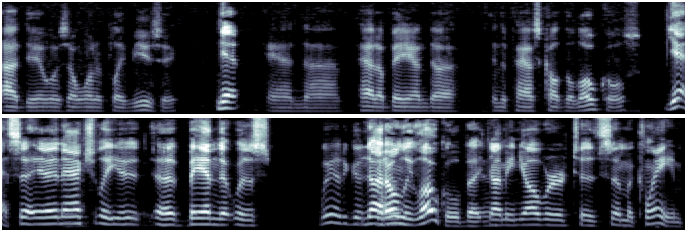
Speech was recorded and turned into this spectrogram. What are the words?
idea was I wanted to play music, Yep. and uh, had a band uh, in the past called the Locals. Yes, uh, and actually a, a band that was We had a good not time. only local, but Yeah. I mean, y'all were to some acclaim.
